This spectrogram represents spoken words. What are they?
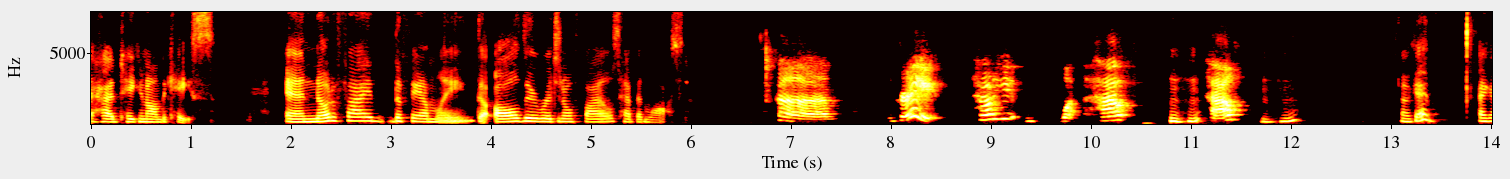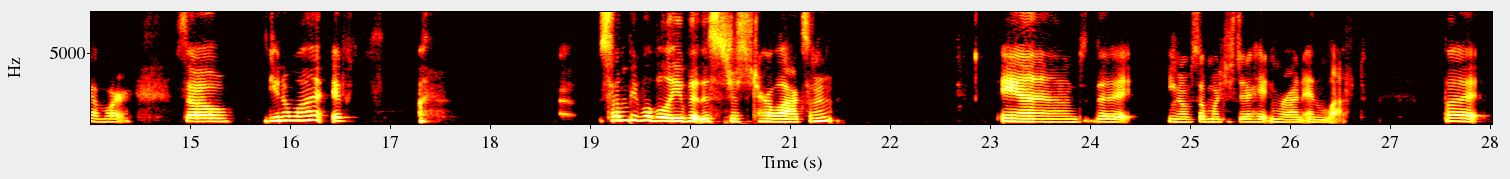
had taken on the case and notified the family that all the original files have been lost. Um, great. How do you? What? How? Mm-hmm. How? Mm-hmm. Okay, I got more. So, you know what? If some people believe that this is just a terrible accident and that, you know, someone just did a hit and run and left. But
